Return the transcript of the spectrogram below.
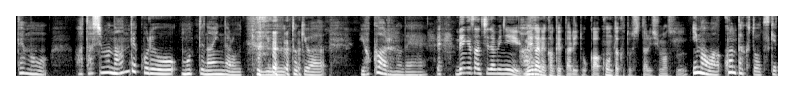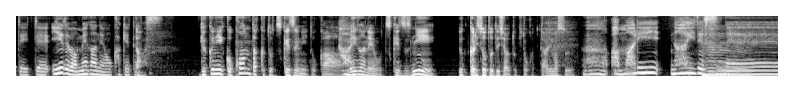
でも私もなんでこれを持ってないんだろうっていう時はよくあるので。えレンゲさんちなみにはい。眼鏡かけたりとか、コンタクトしたりします？今はコンタクトをつけていて家では眼鏡をかけてます。逆にこうコンタクトつけずにとか、はい。眼鏡をつけずにうっかり外出ちゃう時とかってあります？うん、あまりないですね。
